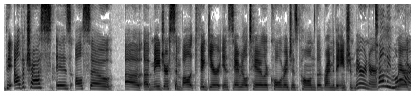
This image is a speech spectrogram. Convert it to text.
the albatross is also uh, a major symbolic figure in Samuel Taylor Coleridge's poem "The Rime of the Ancient Mariner." Tell me more. Where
